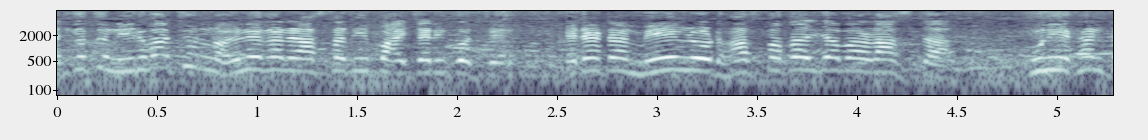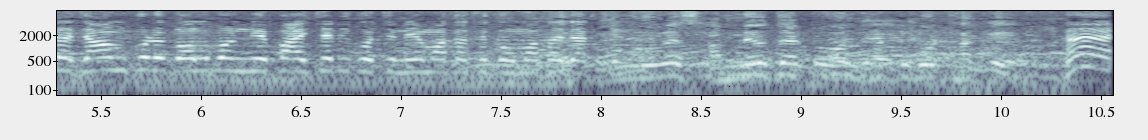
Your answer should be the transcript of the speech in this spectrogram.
আজকে তো নির্বাচন নয় এখানে রাস্তা দিয়ে পাইচারি করছে। এটা একটা মেন রোড হাসপাতাল যাবার রাস্তা। উনি এখানটা জাম করে দলবল নিয়ে পাইচারি করছেন এ মাথা থেকে ও মাথায় যাচ্ছেন সামনেও তো একটা ওয়ান থার্টি বোর্ড থাকে। হ্যাঁ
